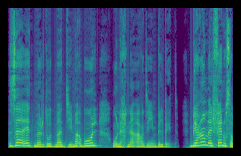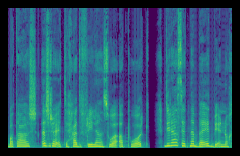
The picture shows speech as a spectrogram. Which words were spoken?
زائد مردود مادي مقبول ونحن قاعدين بالبيت. بعام 2017 أجرى اتحاد Freelance و Upwork دراسة تنبأت بأنه 50%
